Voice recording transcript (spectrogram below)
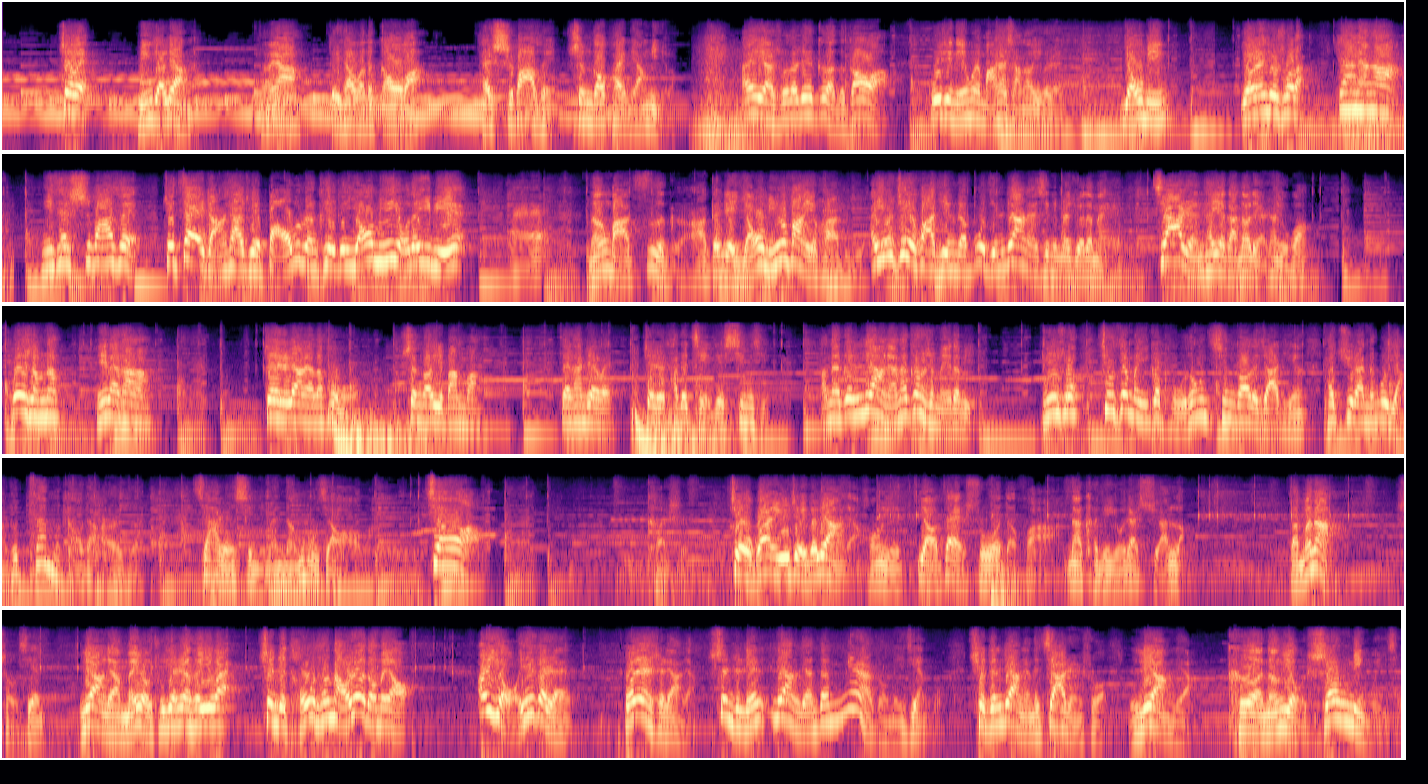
这位名叫亮亮，怎么样？这小伙子高吧？才十八岁，身高快两米了。哎呀，说到这个子高啊，估计您会马上想到一个人，姚明。有人就说了：“亮亮啊，你才十八岁，这再长下去，保不准可以跟姚明有的一比。”哎，能把自个儿跟这姚明放一块儿比，哎呦，这话听着不仅亮亮心里面觉得美，家人他也感到脸上有光。为什么呢？您来看啊，这是亮亮的父母，身高一般吧？再看这位，这是他的姐姐星星，啊，那跟亮亮那更是没得比。您说，就这么一个普通身高的家庭，他居然能够养出这么高的儿子，家人心里面能不骄傲吗？骄傲。可是，就关于这个亮亮，红云要再说的话，那可就有点悬了。怎么呢？首先，亮亮没有出现任何意外，甚至头疼脑热都没有，而有一个人不认识亮亮，甚至连亮亮的面儿都没见过，却跟亮亮的家人说亮亮。可能有生命危险，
